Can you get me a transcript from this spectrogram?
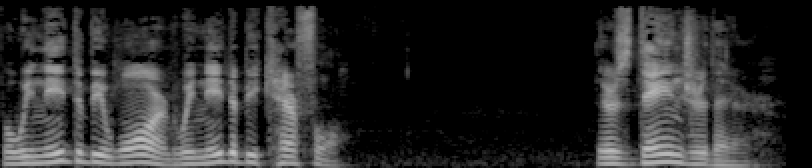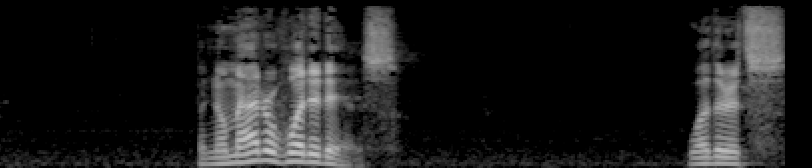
But we need to be warned. We need to be careful. There's danger there. But no matter what it is, whether it's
